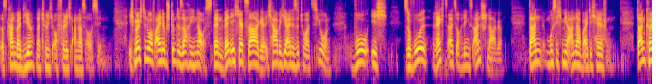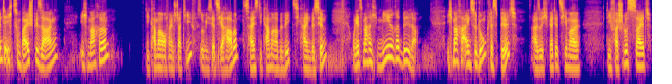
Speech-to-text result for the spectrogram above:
Das kann bei dir natürlich auch völlig anders aussehen. Ich möchte nur auf eine bestimmte Sache hinaus, denn wenn ich jetzt sage, ich habe hier eine Situation, wo ich sowohl rechts als auch links anschlage, dann muss ich mir anderweitig helfen. Dann könnte ich zum Beispiel sagen, ich mache die Kamera auf ein Stativ, so wie ich es jetzt hier habe. Das heißt, die Kamera bewegt sich kein bisschen. Und jetzt mache ich mehrere Bilder. Ich mache ein zu dunkles Bild. Also ich werde jetzt hier mal die Verschlusszeit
